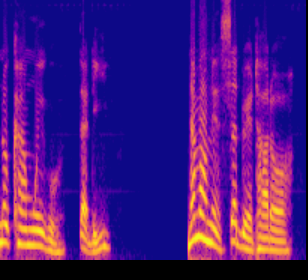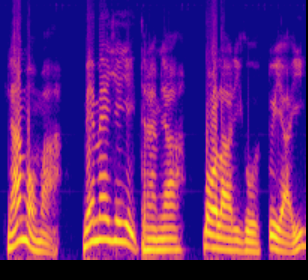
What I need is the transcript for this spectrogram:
နှုတ်ခမ်းမွေးကိုတက်သည်နတ်မောင်နဲ့ဆက်တွယ်ထားတော့လမ်းပေါ်မှာမဲမဲရိပ်ရိပ်ဒရံများပေါ်လာဒီကိုတွေ့ရ၏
